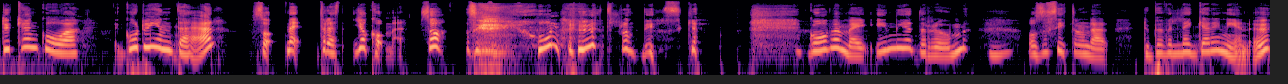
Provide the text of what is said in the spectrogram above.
du kan gå, går du in där? Så, nej förresten, jag kommer. Så, så hon ut från disken, går med mig in i ett rum Mm. och så sitter hon där, du behöver lägga dig ner nu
